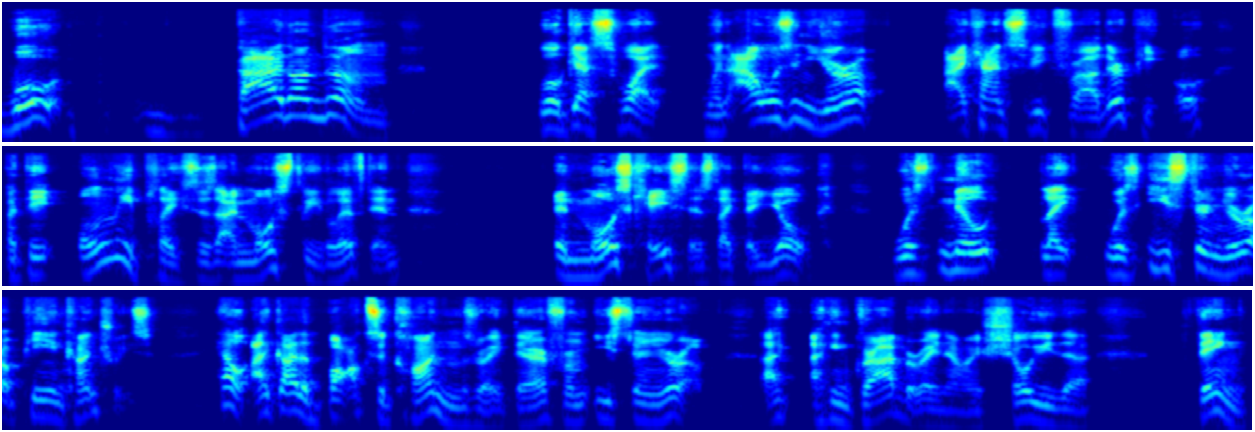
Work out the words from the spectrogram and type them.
Well, bad on them. Well, guess what? When I was in Europe, I can't speak for other people, but the only places I mostly lived in, in most cases, like the yoke, was mil- like was Eastern European countries. Hell, I got a box of condoms right there from Eastern Europe. I, I can grab it right now and show you the thing.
